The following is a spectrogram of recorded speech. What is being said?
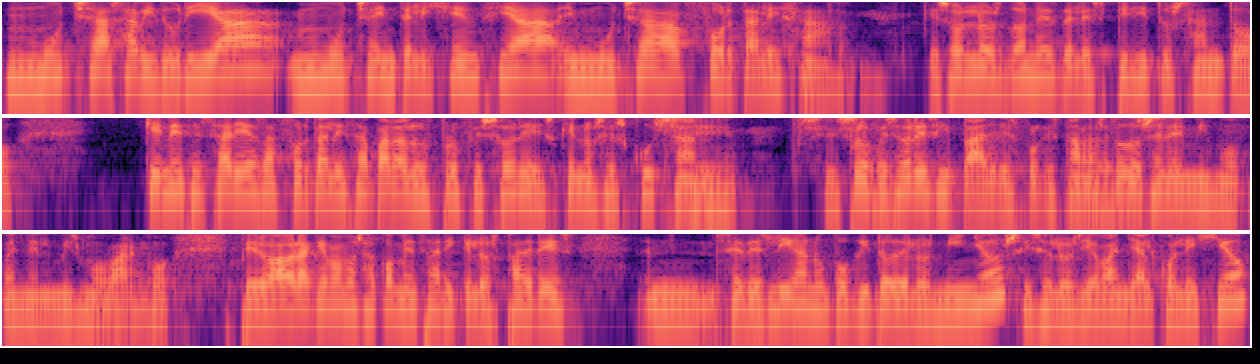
mucha sabiduría, mucha inteligencia y mucha fortaleza, que son los dones del Espíritu Santo qué necesaria es la fortaleza para los profesores que nos escuchan, profesores y padres, porque estamos todos en el mismo, en el mismo barco. Pero ahora que vamos a comenzar y que los padres mm, se desligan un poquito de los niños y se los llevan ya al colegio,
